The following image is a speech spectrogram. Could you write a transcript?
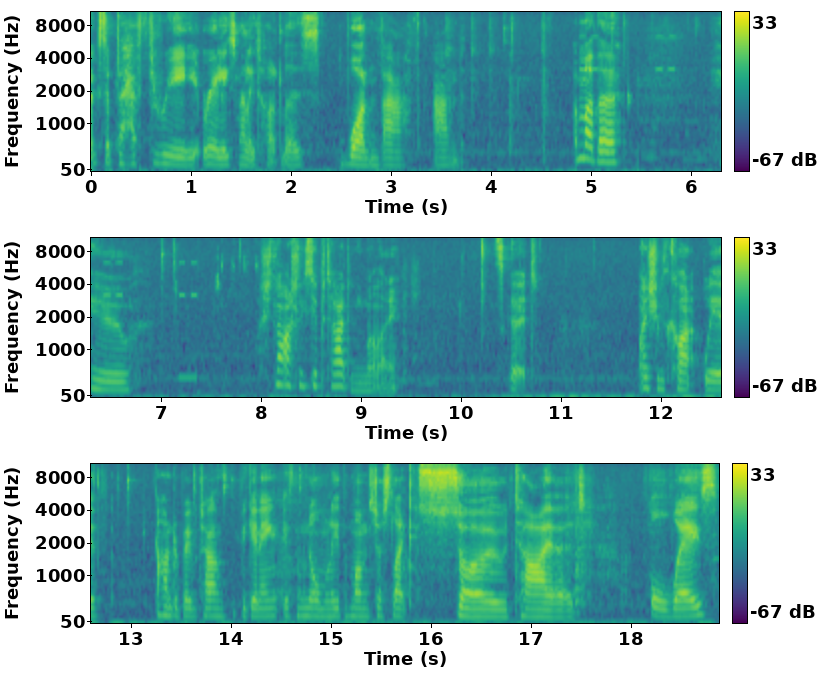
Except I have three really smelly toddlers, one bath, and a mother who. She's not actually super tired anymore though. It's good. When she was caught with 100 baby challenge at the beginning, is normally the mum's just like so tired. Always.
